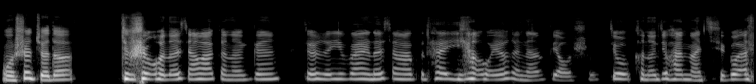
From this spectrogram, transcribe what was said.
我是觉得，就是我的想法可能跟就是一般人的想法不太一样，我也很难表述，就可能就还蛮奇怪的。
